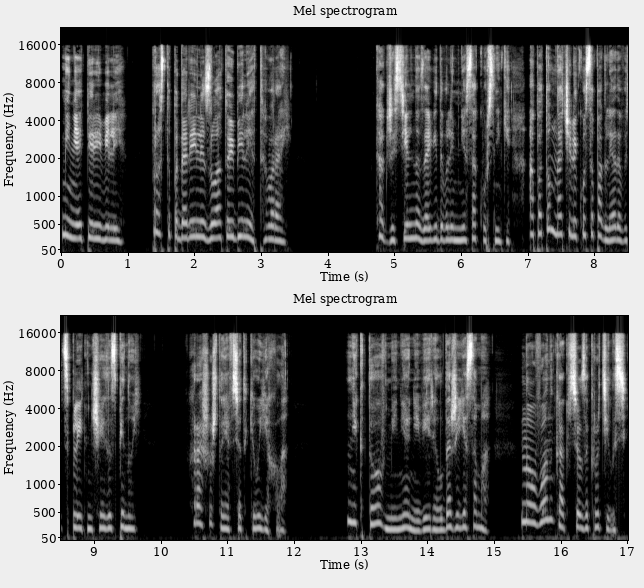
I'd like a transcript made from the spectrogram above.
Меня перевели. Просто подарили золотой билет в рай. Как же сильно завидовали мне сокурсники, а потом начали косо поглядывать, сплетничая за спиной. Хорошо, что я все-таки уехала. Никто в меня не верил, даже я сама. Но вон как все закрутилось.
